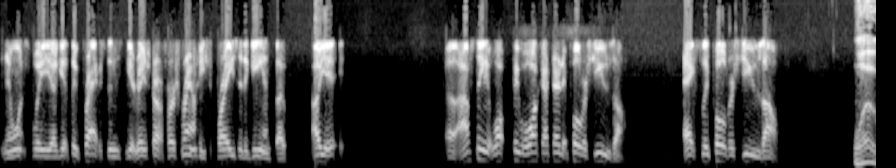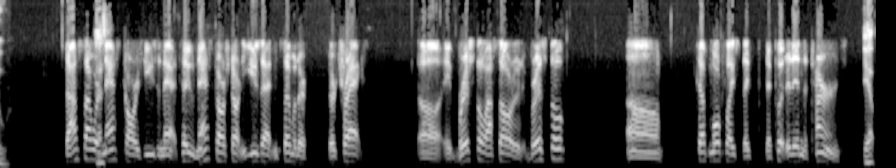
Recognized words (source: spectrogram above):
and then once we uh, get through practicing, get ready to start first round, he sprays it again. So, oh yeah, uh, I've seen it. Walk, people walk out there that pull their shoes off, actually pull their shoes off. Whoa! So I saw where NASCAR is using that too. NASCAR's starting to use that in some of their their tracks. Uh, at Bristol, I saw it at Bristol. Uh, a couple more places they they put it in the turns. Yep.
